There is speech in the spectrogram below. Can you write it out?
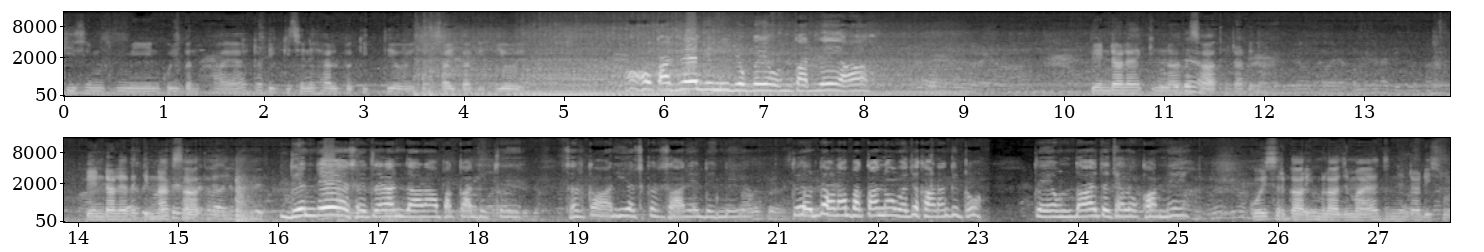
ਕਿਸੇ ਮੇਨ ਕੋਈ ਬੰਦਾ ਆਇਆ ਹੈ ਤੁਹਾਡੀ ਕਿਸੇ ਨੇ ਹੈਲਪ ਕੀਤੀ ਹੋਵੇ ਜਾਂ ਸਹਾਇਤਾ ਕੀਤੀ ਹੋਵੇ? ਆਹੋ ਕਰਦੇ ਜਿੰਨੀ ਜੋਗੇ ਹੁਣ ਕਰਦੇ ਆ। ਪਿੰਡ ਵਾਲਿਆਂ ਦਾ ਕਿੰਨਾ ਕੁ ਸਾਥ ਹੈ ਤੁਹਾਡੇ ਨਾਲ? ਪਿੰਡ ਵਾਲਿਆਂ ਦਾ ਕਿੰਨਾ ਕੁ ਸਾਥ ਹੈ ਜੀ? ਦਿੰਦੇ ਇਸੇ ਤਰ੍ਹਾਂ ਦਾਣਾ ਪੱਕਾ ਦਿੱਤੇ। ਸਰਕਾਰੀ ਅਸਕਰ ਸਾਰੇ ਦਿੰਦੇ ਆ। ਤੇ ਉਹ ਦਾਣਾ ਪੱਕਾ ਨਾ ਹੋਵੇ ਤੇ ਖਾਣਾ ਕਿੱਥੋਂ? ਤੇ ਹੁੰਦਾ ਹੈ ਤੇ ਚਲੋ ਖਾਣੇ ਆ। ਕੋਈ ਸਰਕਾਰੀ ਮੁਲਾਜ਼ਮ ਆਇਆ ਜਿਹਨੇ ਤੁਹਾਡੀ ਸੁਣ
